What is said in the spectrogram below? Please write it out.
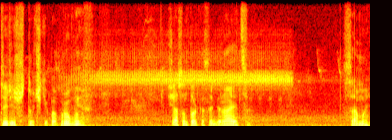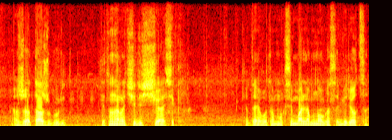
Три штучки попробую. Сейчас он только собирается. Самый ажиотаж будет где-то, наверное, через часик. Когда его там максимально много соберется.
